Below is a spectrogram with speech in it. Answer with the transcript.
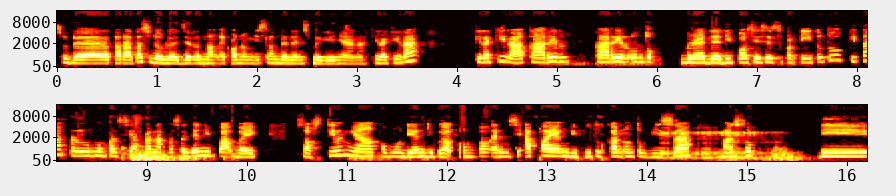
sudah rata-rata sudah belajar tentang ekonomi Islam dan lain sebagainya. Nah, kira-kira kira-kira karir karir untuk berada di posisi seperti itu tuh kita perlu mempersiapkan apa saja nih Pak, baik soft skillnya, kemudian juga kompetensi apa yang dibutuhkan untuk bisa masuk di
